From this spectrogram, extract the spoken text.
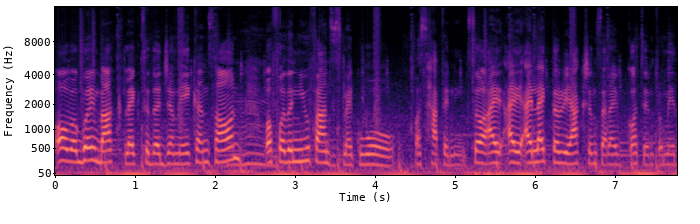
oh, we're going back like to the Jamaican sound. But for the new fans, it's like, whoa, what's happening? So I, I, I like the reactions that I've gotten from it.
